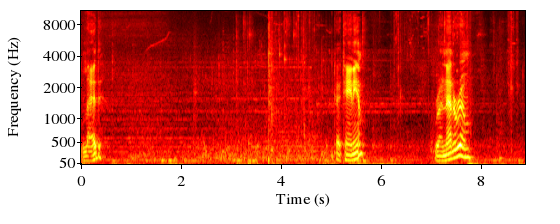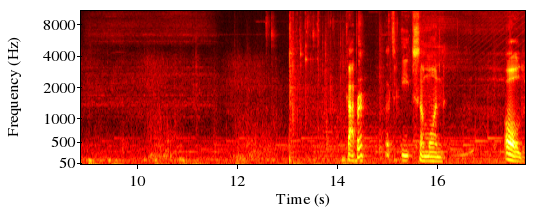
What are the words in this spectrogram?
Lead. Titanium. Running out of room. Copper. Let's eat someone. Old.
